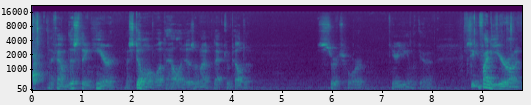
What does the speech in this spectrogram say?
I found this thing here. I still don't know what the hell it is. I'm not that compelled to search for it. Here, you can look at it. So you can find a year on it.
